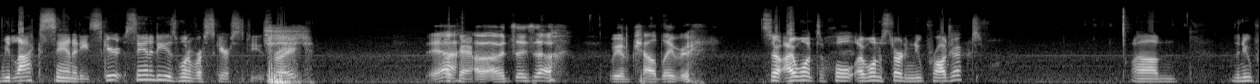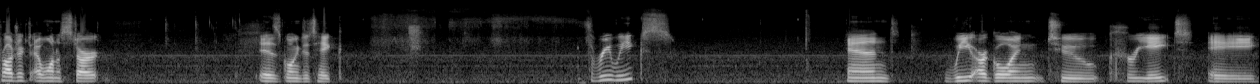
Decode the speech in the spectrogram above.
We lack sanity. Scar- sanity is one of our scarcities, right? Yeah, Okay. I, I would say so. We have child labor. So I want to hold. I want to start a new project. Um, the new project I want to start is going to take three weeks, and we are going to create a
